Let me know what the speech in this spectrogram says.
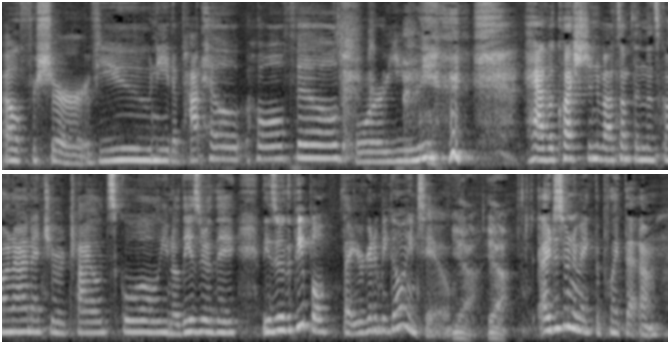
Oh, for sure. If you need a pothole filled or you have a question about something that's going on at your child's school, you know, these are the these are the people that you're going to be going to. Yeah, yeah. I just want to make the point that um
